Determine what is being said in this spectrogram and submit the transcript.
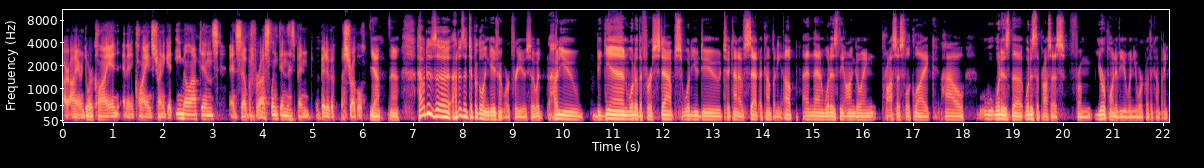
our iron door client and then clients trying to get email opt-ins. And so, but for us, LinkedIn has been a bit of a, a struggle. Yeah. Yeah. How does a, how does a typical engagement work for you? So what, how do you begin? What are the first steps? What do you do to kind of set a company up? And then what does the ongoing process look like? How what is the what is the process from your point of view when you work with a company?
